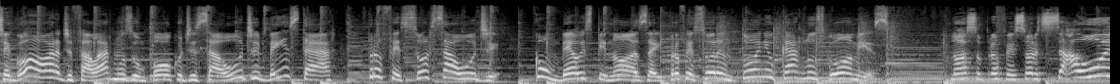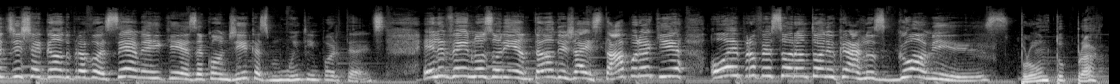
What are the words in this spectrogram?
Chegou a hora de falarmos um pouco de saúde e bem-estar. Professor Saúde, com Bel Espinosa e professor Antônio Carlos Gomes. Nosso professor Saúde chegando para você, minha riqueza, com dicas muito importantes. Ele vem nos orientando e já está por aqui. Oi, professor Antônio Carlos Gomes. Pronto para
